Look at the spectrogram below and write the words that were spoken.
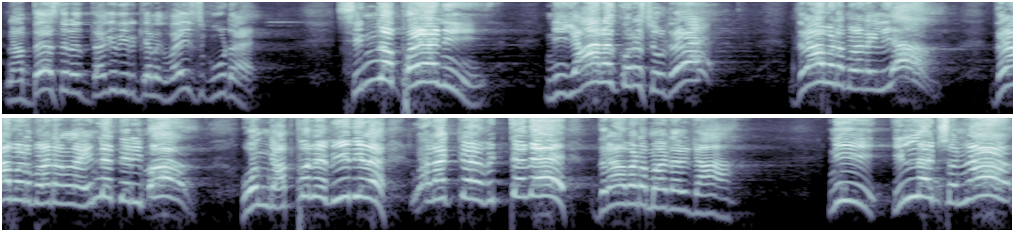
நான் பேசுறது தகுதி இருக்கு எனக்கு வயசு கூட. சின்ன பய நீ. நீ யாரை குறை சொல்ற? திராவிட மாடலையா திராவிட மாடல் என்ன தெரியுமா? உங்க அப்பனை வீதியில நடக்க விட்டதே திராவிட மாடல்டா. நீ இல்லைன்னு சொன்னா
